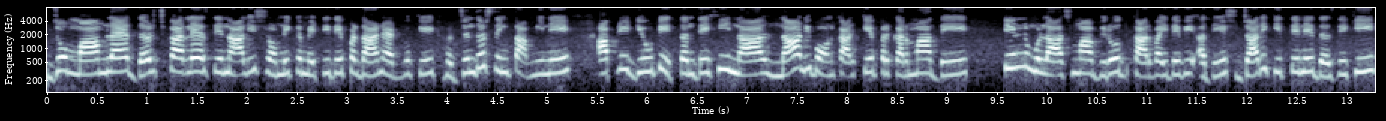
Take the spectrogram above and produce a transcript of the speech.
ਜੋ ਮਾਮਲਾ ਹੈ, ਦਰਜ ਕਰ ਲਿਆ। ਇਸ ਦੇ ਨਾਲ ਹੀ ਸ਼੍ਰੋਮਣੀ ਕਮੇਟੀ ਦੇ ਪ੍ਰਧਾਨ ਐਡਵੋਕੇਟ ਹਰਜਿੰਦਰ ਸਿੰਘ ਧਾਮੀ ਨੇ ਆਪਣੀ ਡਿਊਟੀ ਤਨਦੇਹੀ ਨਾਲ ਨਾ ਨਿਭਾਉਣ ਕਰਕੇ ਪ੍ਰਕਰਮਾ ਦੇ ਤਿੰਨ ਮੁਲਾਜ਼ਮਾਂ ਵਿਰੁੱਧ ਕਾਰਵਾਈ ਦੇ ਵੀ ਆਦੇਸ਼ ਜਾਰੀ ਕੀਤੇ ਨੇ। ਦੱਸਦੇ ਕਿ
